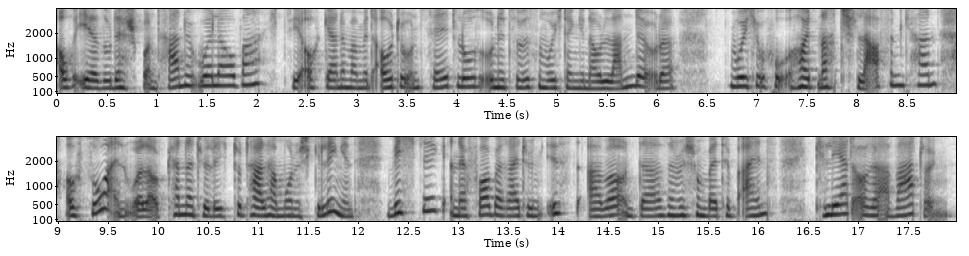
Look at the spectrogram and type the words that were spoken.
auch eher so der spontane Urlauber. Ich ziehe auch gerne mal mit Auto und Zelt los, ohne zu wissen, wo ich dann genau lande oder wo ich heute Nacht schlafen kann. Auch so ein Urlaub kann natürlich total harmonisch gelingen. Wichtig an der Vorbereitung ist aber, und da sind wir schon bei Tipp 1, klärt eure Erwartungen.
